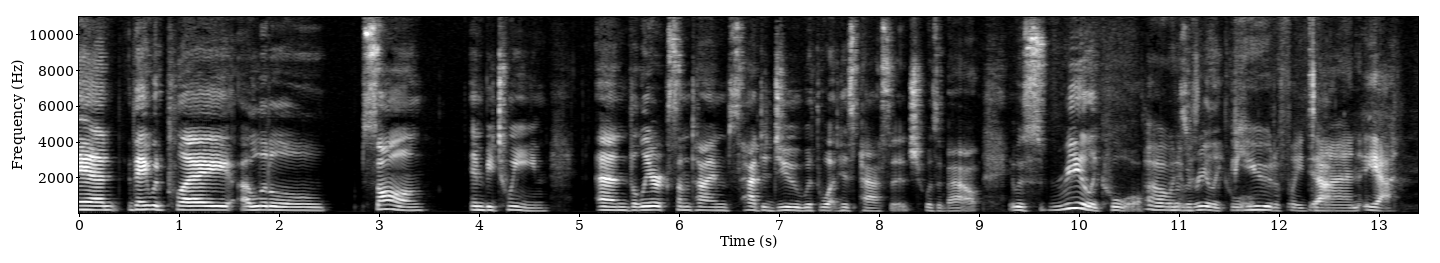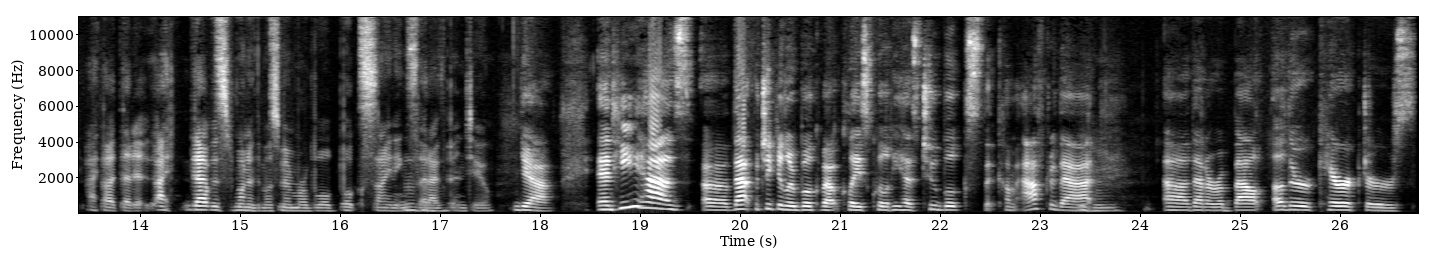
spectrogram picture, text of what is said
And they would play a little song in between and the lyrics sometimes had to do with what his passage was about. It was really cool. Oh, it and was, really cool. Beautifully done. Yeah. I thought that it I that was one of the most memorable book signings that Mm-hmm. I've been to. Yeah. And he has uh, that particular book about Clay's Quilt. He has two books that come after that uh, that are about other characters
